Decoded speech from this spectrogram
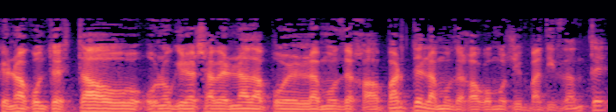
que no ha contestado o no quiere saber nada, pues la hemos dejado aparte, la hemos dejado como simpatizante.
